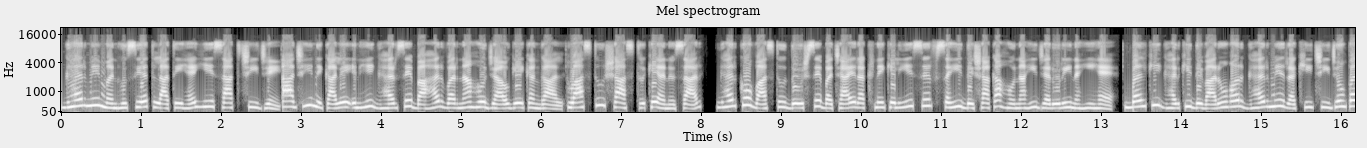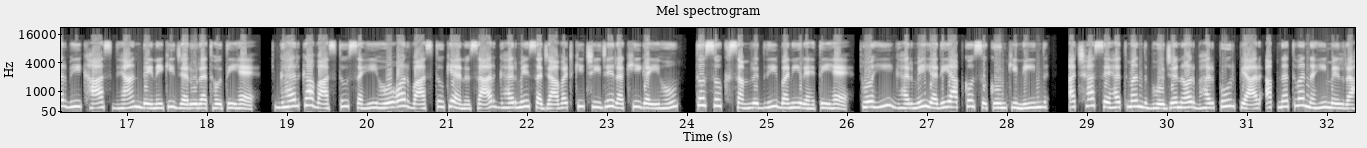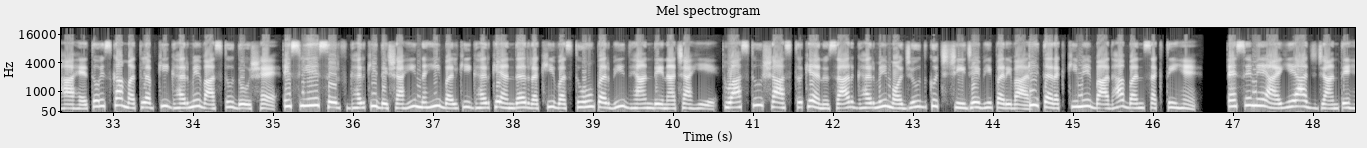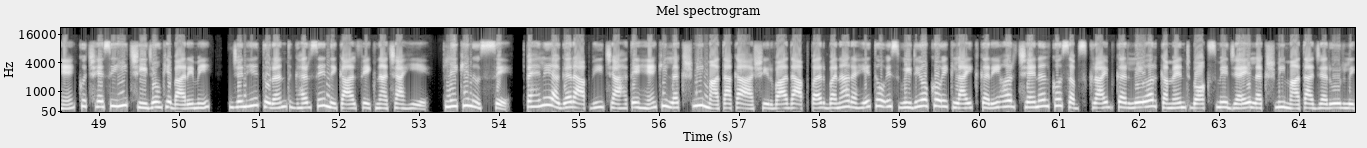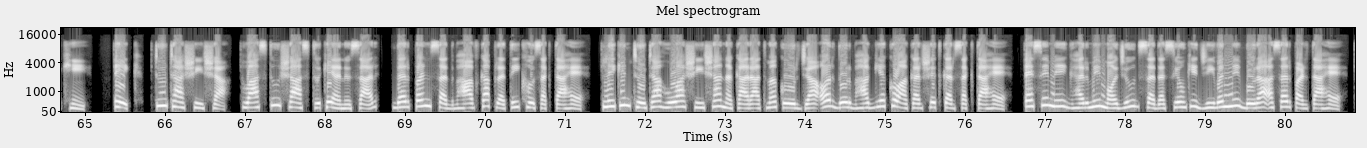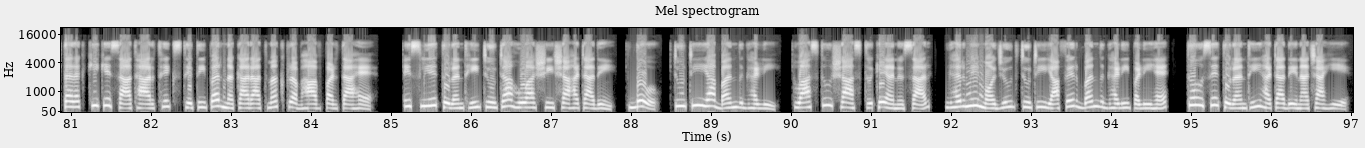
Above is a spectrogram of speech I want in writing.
घर में मनहूसियत लाती है ये सात चीज़ें। आज ही निकाले इन्हें घर से बाहर वरना हो जाओगे कंगाल। वास्तु शास्त्र के अनुसार, घर को वास्तु दोष से बचाए रखने के लिए सिर्फ़ सही दिशा का होना ही ज़रूरी नहीं है, बल्कि घर की दीवारों और घर में रखी चीज़ों पर भी खास ध्यान देने की ज़रूरत होती है। घर का वास्तु सही हो और वास्तु के अनुसार घर में सजावट की चीज़ें रखी गई हों तो सुख समृद्धि बनी रहती है। वहीं घर में यदि आपको सुकून की नींद अच्छा सेहतमंद भोजन और भरपूर प्यार अपनत्व नहीं मिल रहा है तो इसका मतलब कि घर में वास्तु दोष है। इसलिए सिर्फ़ घर की दिशा ही नहीं, बल्कि घर के अंदर रखी वस्तुओं पर भी ध्यान देना चाहिए। वास्तु शास्त्र के अनुसार घर में मौजूद कुछ चीज़ें भी परिवार की तरक्की में बाधा बन सकती हैं। ऐसे में आइए आज जानते हैं कुछ ऐसी ही चीज़ों के बारे में, जिन्हें तुरंत घर से निकाल फेंकना चाहिए। लेकिन उससे पहले अगर आप भी चाहते हैं कि लक्ष्मी माता का आशीर्वाद आप पर बना रहे तो इस वीडियो को एक लाइक करें और चैनल को सब्सक्राइब कर ले और कमेंट बॉक्स में जय लक्ष्मी माता ज़रूर लिखें। एक टूटा शीशा वास्तु शास्त्र के अनुसार, दर्पण सद्भाव का प्रतीक हो सकता है, लेकिन टूटा हुआ शीशा नकारात्मक ऊर्जा और दुर्भाग्य को आकर्षित कर सकता है। ऐसे में घर में मौजूद सदस्यों के जीवन में बुरा असर पड़ता है। तरक्की के साथ आर्थिक स्थिति पर नकारात्मक प्रभाव पड़ता है। इसलिए तुरंत ही टूटा हुआ शीशा हटा दें। दो, टूटी या बंद घड़ी। वास्तु शास्त्र के अनुसार, घर में मौजूद टूटी या फिर बंद घड़ी पड़ी है तो उसे तुरंत ही हटा देना चाहिए।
